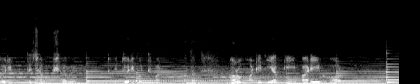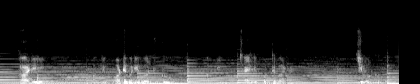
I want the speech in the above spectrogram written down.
তৈরি করতে চাও, সেভাবে তুমি তৈরি করতে পারো। অর্থাৎ নরম মাটি দিয়ে আপনি বাড়ি, ঘর, গাড়ি, আপনি whatever you want to do আপনি চাইলে করতে পারবেন। জীবনকে কখনো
